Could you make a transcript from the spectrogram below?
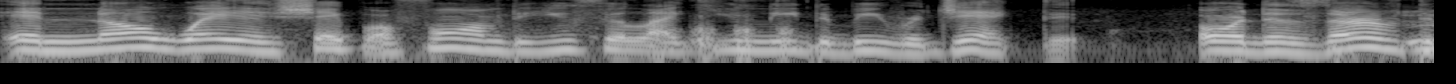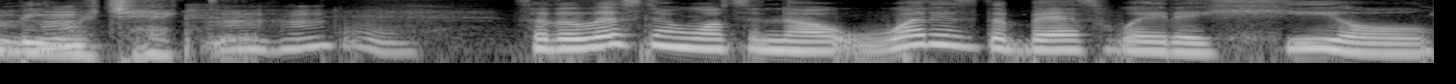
in no way, in shape or form, do you feel like you need to be rejected or deserve to be mm-hmm. rejected. So the listener wants to know what is the best way to heal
